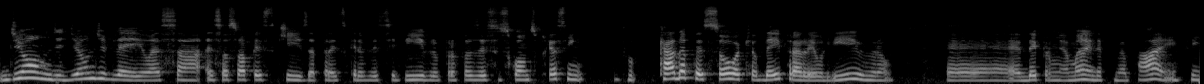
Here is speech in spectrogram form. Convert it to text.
De onde, de onde veio essa, essa sua pesquisa para escrever esse livro, para fazer esses contos? Porque assim, cada pessoa que eu dei para ler o livro, é, dei para minha mãe, dei para meu pai, enfim,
